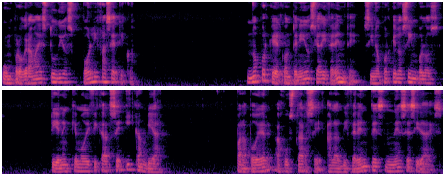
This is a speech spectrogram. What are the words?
un programa de estudios polifacético. No porque el contenido sea diferente, sino porque los símbolos tienen que modificarse y cambiar para poder ajustarse a las diferentes necesidades.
